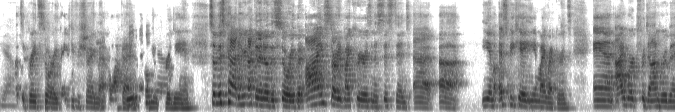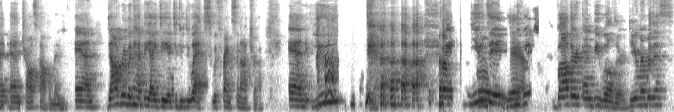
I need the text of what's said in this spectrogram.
Yeah. That's a great story. Thank you for sharing that, Nwaka and Beautiful. you, Verdine. So, Miss Patti, you're not going to know this story, but I started my career as an assistant at uh, EM, SBK EMI Records, and I worked for Don Rubin and Charles Koppelman. And Don Rubin had the idea to do duets with Frank Sinatra, and you, and you Oh, did yeah. Bewitched, Bothered, and Bewildered. Do you remember this?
